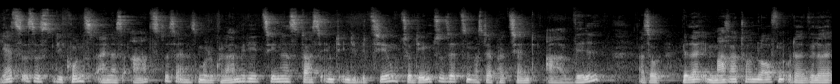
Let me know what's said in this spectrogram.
jetzt ist es die Kunst eines Arztes, eines Molekularmediziners, das in die Beziehung zu dem zu setzen, was der Patient A will. Also will er im Marathon laufen oder will er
